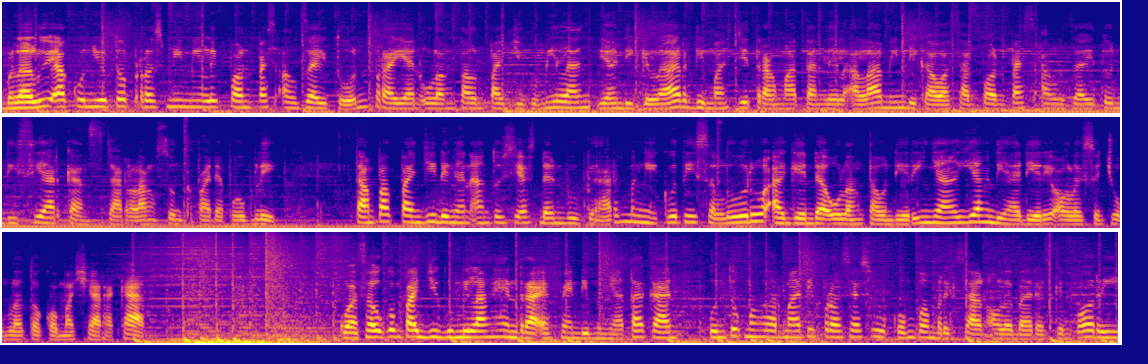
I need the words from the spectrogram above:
Melalui akun YouTube resmi milik Ponpes Al Zaitun, perayaan ulang tahun Panji Gumilang yang digelar di Masjid Rahmatan Lil Alamin di kawasan Ponpes Al Zaitun disiarkan secara langsung kepada publik. Tampak Panji dengan antusias dan bugar mengikuti seluruh agenda ulang tahun dirinya yang dihadiri oleh sejumlah tokoh masyarakat. Kuasa hukum Panji Gumilang Hendra Effendi menyatakan untuk menghormati proses hukum pemeriksaan oleh Baris Krim Polri,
